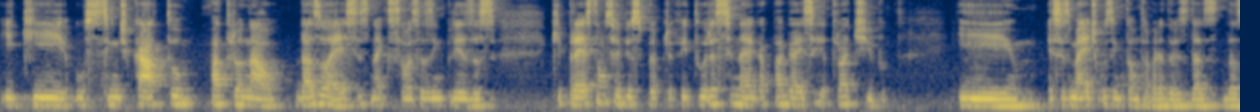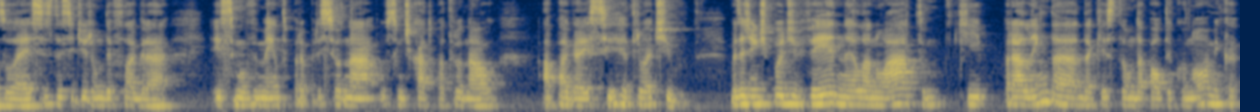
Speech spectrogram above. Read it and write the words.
e que o sindicato patronal das OS, né, que são essas empresas que prestam serviço para a prefeitura, se nega a pagar esse retroativo. E esses médicos, então, trabalhadores das, das OS, decidiram deflagrar esse movimento para pressionar o sindicato patronal a pagar esse retroativo. Mas a gente pôde ver né, lá no ato que, para além da, da questão da pauta econômica,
